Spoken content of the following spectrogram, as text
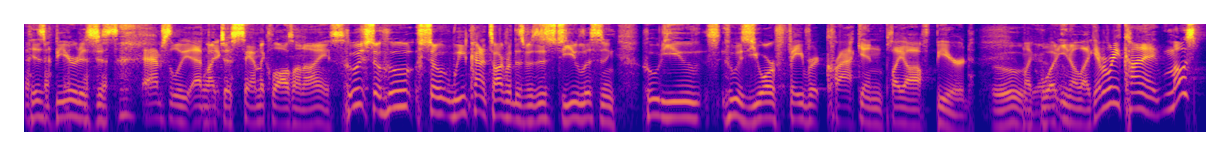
His beard is just absolutely epic. Like just Santa Claus on ice. Who so who so we kind of talked about this, but this is to you listening. Who do you who is your favorite Kraken playoff beard? like what you know, like everybody kind of most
